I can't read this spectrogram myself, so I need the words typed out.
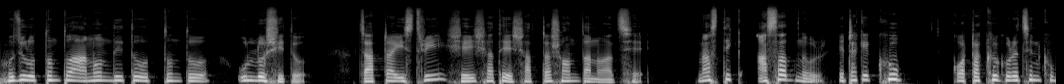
হুজুর অত্যন্ত আনন্দিত অত্যন্ত উল্লসিত। চারটা স্ত্রী, সেই সাথে সাতটা সন্তানও আছে। নাস্তিক আসাদ নূর এটাকে খুব কটাক্ষ করেছেন, খুব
